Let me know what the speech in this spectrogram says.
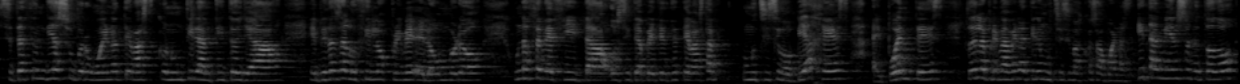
Se te hace un día súper bueno, te vas con un tirantito ya, empiezas a lucir los primer, el hombro, una cervecita, o si te apetece, te vas a muchísimos viajes, hay puentes. Entonces la primavera tiene muchísimas cosas buenas. Y también, sobre todo,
